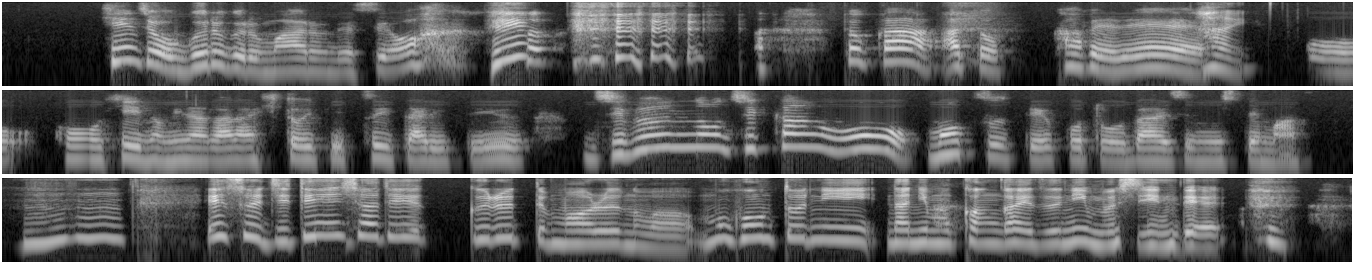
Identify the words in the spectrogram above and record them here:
近所をぐるぐる回るんですよ。え？とか、あとカフェで、はい、こうコーヒー飲みながら一息ついたりっていう、自分の時間を持つっていうことを大事にしてます。うん、えそれ自転車でぐるって回るのはもう本当に何も考えずに無心で。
